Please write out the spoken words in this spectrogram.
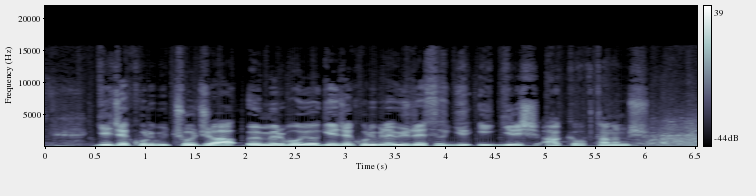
Gece kulübü çocuğa ömür boyu gece kulübüne ücretsiz gi- giriş hakkı tanımış.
